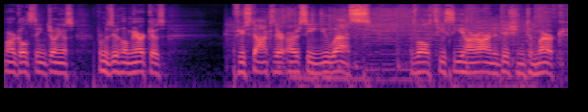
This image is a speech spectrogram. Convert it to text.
Mara Goldstein joining us from Mizuho Americas. A few stocks there, RCUS, as well as TCRR in addition to Merck.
